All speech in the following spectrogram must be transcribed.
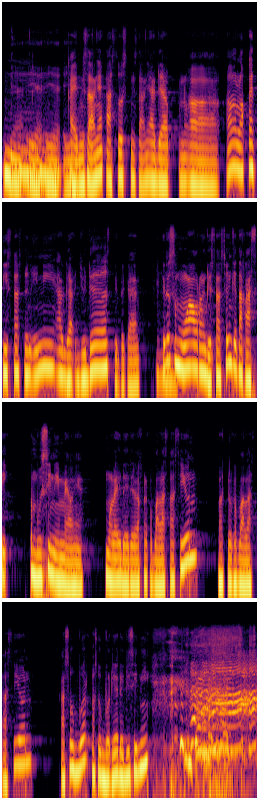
Iya, iya, iya. iya. Kayak misalnya kasus misalnya ada eh, oh loket di stasiun ini agak judes gitu kan. Itu semua orang di stasiun kita kasih tembusin emailnya. Mulai dari level kepala stasiun, wakil kepala stasiun, kasubur, kasuburnya ada di sini.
